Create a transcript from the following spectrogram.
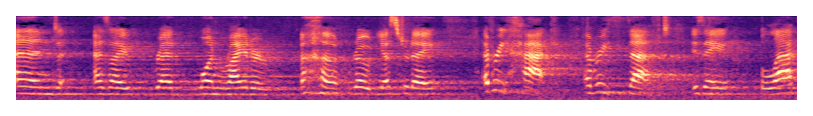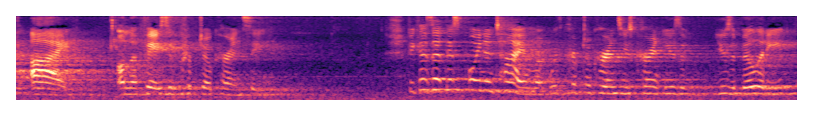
And as I read one writer uh, wrote yesterday, every hack, every theft is a black eye on the face of cryptocurrency. Because at this point in time, with cryptocurrency's current usability,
